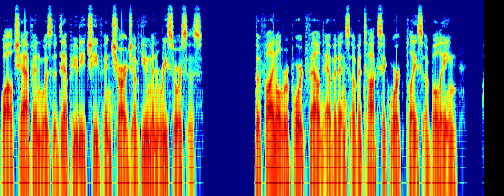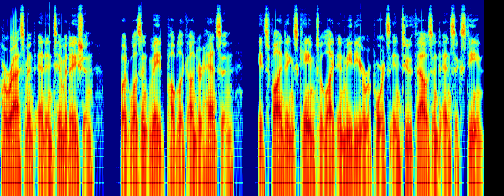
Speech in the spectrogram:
while Chaffin was the deputy chief in charge of human resources. The final report found evidence of a toxic workplace of bullying, harassment and intimidation, but wasn't made public under Hanson, its findings came to light in media reports in 2016.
